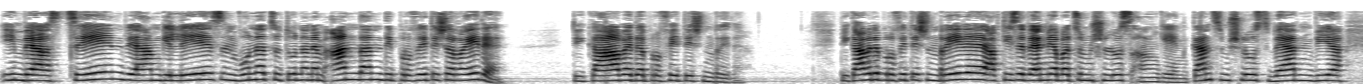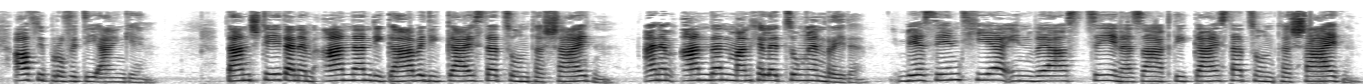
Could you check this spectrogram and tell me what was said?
Im Vers 10, wir haben gelesen, Wunder zu tun einem anderen, die prophetische Rede. Die Gabe der prophetischen Rede. Die Gabe der prophetischen Rede, auf diese werden wir aber zum Schluss angehen. Ganz zum Schluss werden wir auf die Prophetie eingehen. Dann steht einem anderen die Gabe, die Geister zu unterscheiden. Einem anderen mancherlei Zungenrede. Wir sind hier in Vers 10, er sagt, die Geister zu unterscheiden.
